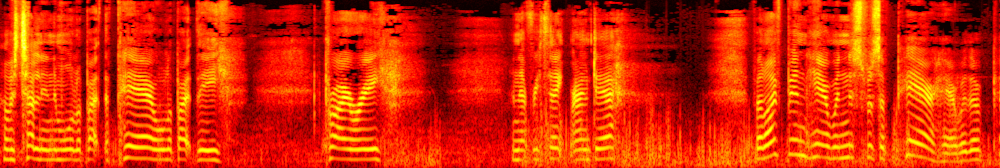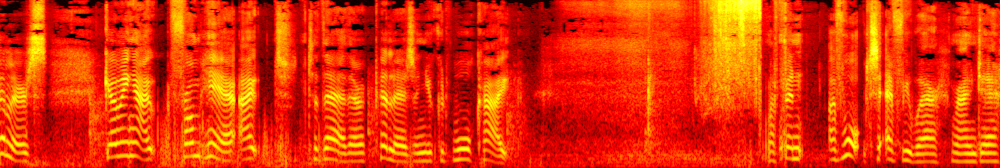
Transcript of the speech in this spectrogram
I was telling him all about the pier, all about the priory and everything round here. But I've been here when this was a pier here, where there were pillars going out from here out to there. There are pillars, and you could walk out. I've been, I've walked everywhere around here.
